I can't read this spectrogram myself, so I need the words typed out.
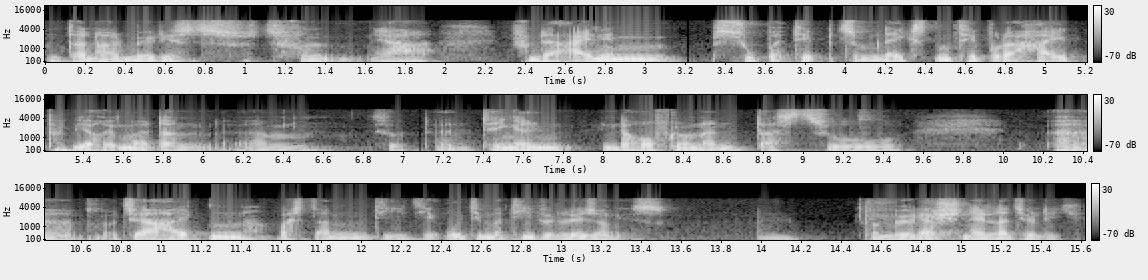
und dann halt möglichst von, ja, von der einen super Tipp zum nächsten Tipp oder Hype, wie auch immer, dann ähm, so mhm. tingeln in der Hoffnung, dann das zu, äh, zu erhalten, was dann die, die ultimative Lösung ist. Mhm. Und möglichst ja. schnell natürlich.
